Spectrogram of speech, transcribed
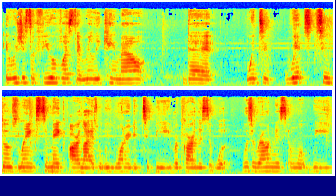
it was just a few of us that really came out that went to went to those lengths to make our lives what we wanted it to be regardless of what was around us and what we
